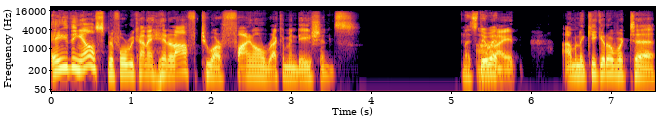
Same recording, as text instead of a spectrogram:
Anything else before we kind of hit it off to our final recommendations? Let's do All it. right. I'm going to kick it over to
